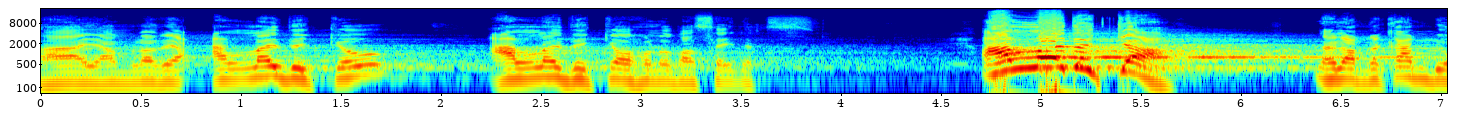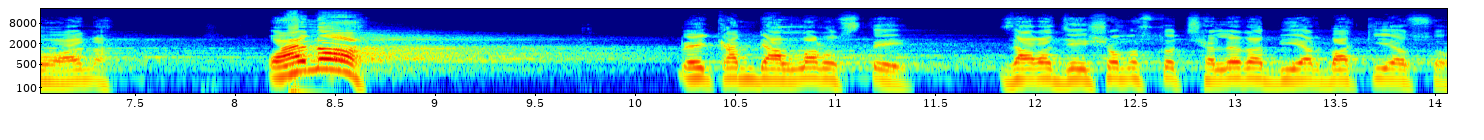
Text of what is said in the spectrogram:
ভাই, আমরা রে আল্লাহ দেখেও আল্লাহ দেখে এখনও বাঁচাই রাখছি। আল্লাহ দেখা নাহলে আপনার কামটি হয় না। হয় না? এই কামটি আল্লাহর হস্তে, যারা যেই সমস্ত ছেলেরা বিয়ার বাকি আছো,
